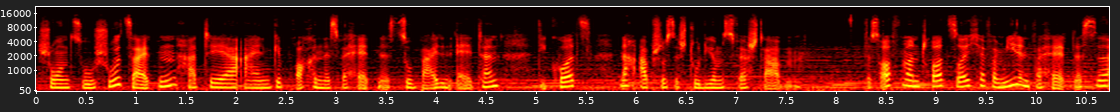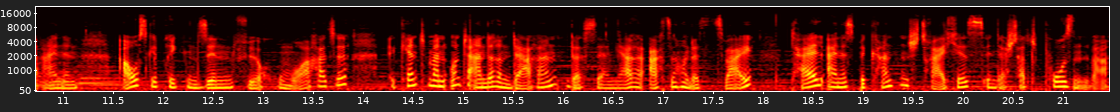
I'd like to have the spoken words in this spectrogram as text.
Schon zu Schulzeiten hatte er ein gebrochenes Verhältnis zu beiden Eltern, die kurz nach Abschluss des Studiums verstarben. Dass Hoffmann trotz solcher Familienverhältnisse einen ausgeprägten Sinn für Humor hatte, erkennt man unter anderem daran, dass er im Jahre 1802 Teil eines bekannten Streiches in der Stadt Posen war.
